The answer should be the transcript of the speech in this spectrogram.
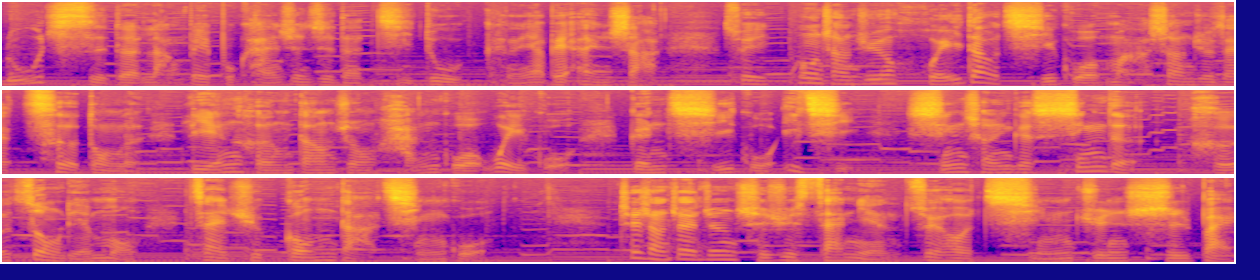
如此的狼狈不堪，甚至呢几度可能要被暗杀。所以孟尝君回到齐国，马上就在策动了连横当中，韩国、魏国跟齐国一起形成一个新的合纵联盟，再去攻打秦国。这场战争持续三年，最后秦军失败，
